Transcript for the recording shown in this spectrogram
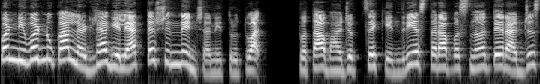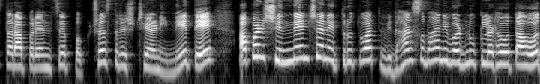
पण निवडणुका लढल्या गेल्यात त्या शिंदेच्या नेतृत्वात. स्वतः भाजपचे केंद्रीय स्तरापासून ते राज्य स्तरापर्यंतचे पक्षश्रेष्ठी आणि नेते आपण शिंदेच्या नेतृत्वात विधानसभा निवडणूक लढवत आहोत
